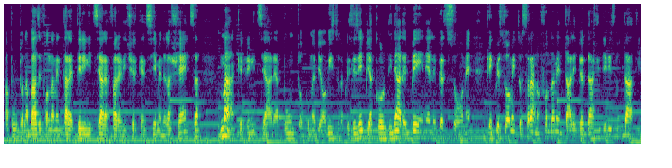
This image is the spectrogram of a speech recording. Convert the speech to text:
appunto una base fondamentale per iniziare a fare ricerca insieme nella scienza, ma anche per iniziare appunto, come abbiamo visto da questi esempi, a coordinare bene le persone che in questo momento saranno fondamentali per darci dei risultati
